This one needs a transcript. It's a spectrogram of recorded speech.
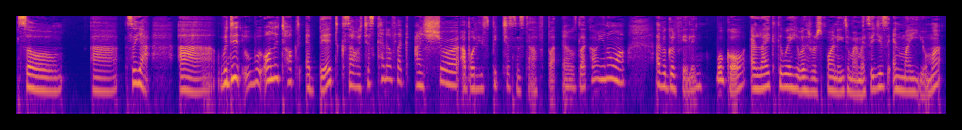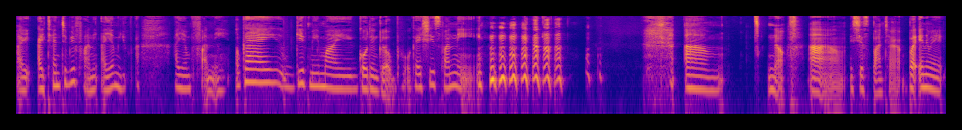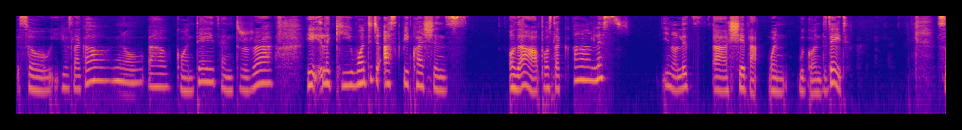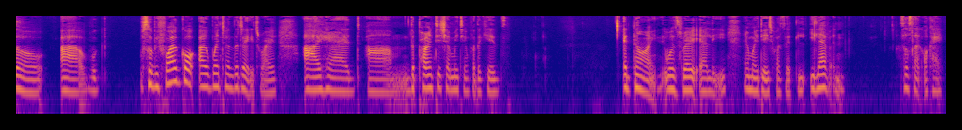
so uh so yeah uh we did we only talked a bit because i was just kind of like unsure about his pictures and stuff but i was like oh you know what? I have a good feeling. We'll go. I like the way he was responding to my messages and my humor. I i tend to be funny. I am i am funny okay? Give me my golden globe okay? She's funny. Um no um it's just banter. But anyway so he was like oh you know uh, go on dates and he like he wanted to ask me questions on the app. I was like uh let's you know let's uh share that when we go on the date. So uh we, so before i go i went on the date right i had um the parent teacher meeting for the kids at 9 it was very early and my date was at 11 so I was like, okay,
